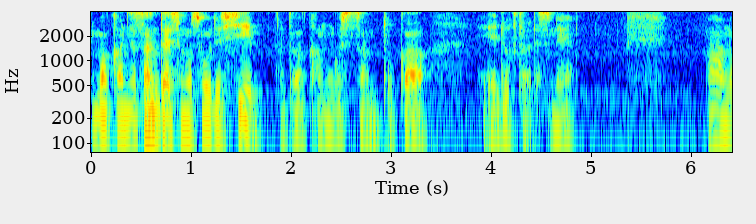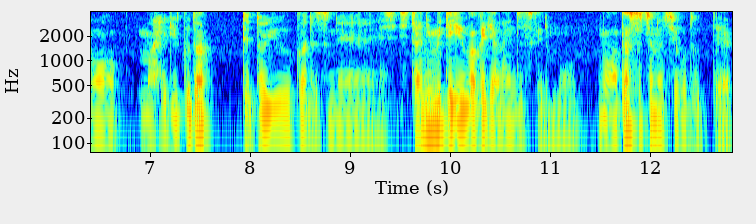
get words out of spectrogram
まあ、患者さんに対してもそうですしあとは看護師さんとか、え、ドクターですね、まああのまあ、へりくだってというかですね下に見て言うわけではないんですけどももう私たちの仕事って、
